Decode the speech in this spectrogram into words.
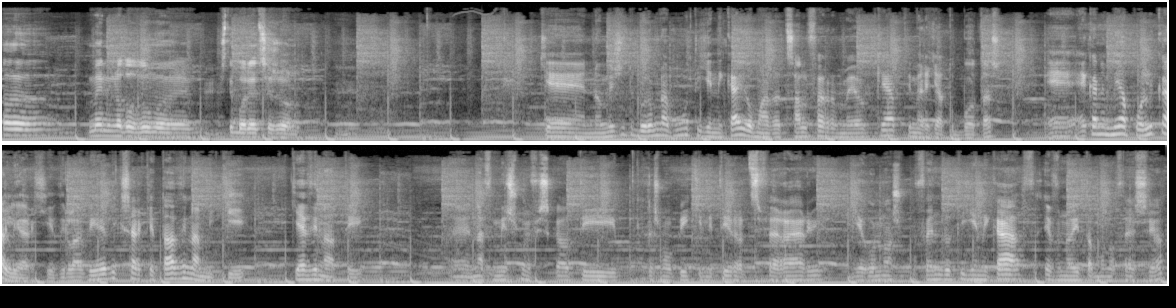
θα μένει να το δούμε στην πορεία της σεζόν. Και νομίζω ότι μπορούμε να πούμε ότι γενικά η ομάδα της Άλφα Ρομέο και από τη μεριά του Μπότας ε, έκανε μια πολύ καλή αρχή, δηλαδή έδειξε αρκετά δυναμική και δυνατή. Ε, να θυμίσουμε φυσικά ότι χρησιμοποιεί κινητήρα της Ferrari, γεγονός που φαίνεται ότι γενικά ευνοεί τα μονοθέσια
